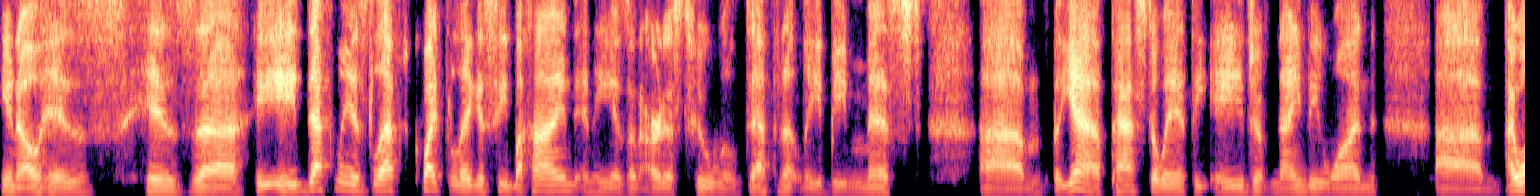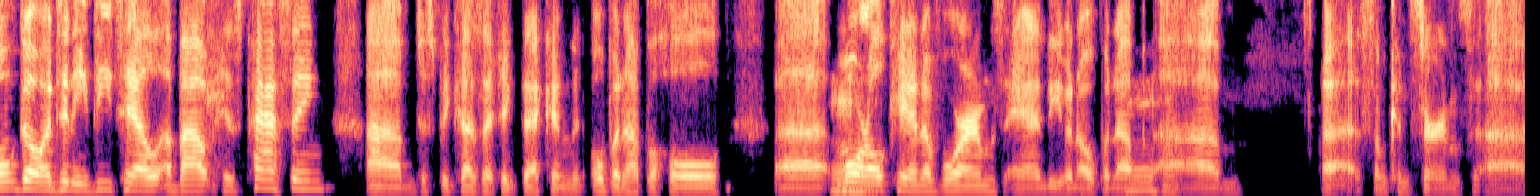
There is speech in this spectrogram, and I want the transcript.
you know his his uh he, he definitely has left quite the legacy behind and he is an artist who will definitely be missed um but yeah passed away at the age of 91 um i won't go into any detail about his passing um just because i think that can open up a whole uh Mhm. moral can of worms and even open up Mhm. um uh some concerns uh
